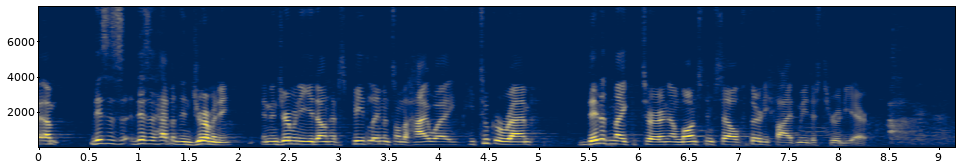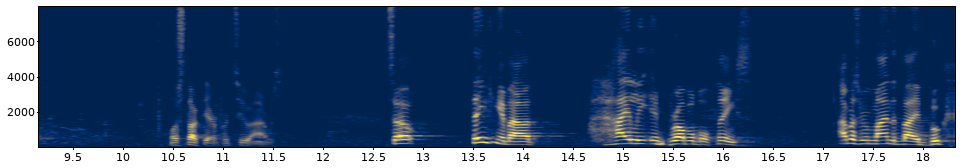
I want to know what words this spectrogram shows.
Um, this, is, this has happened in Germany. And in Germany, you don't have speed limits on the highway. He took a ramp, didn't make the turn, and launched himself 35 meters through the air. Was stuck there for two hours. So, thinking about highly improbable things, I was reminded by a book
